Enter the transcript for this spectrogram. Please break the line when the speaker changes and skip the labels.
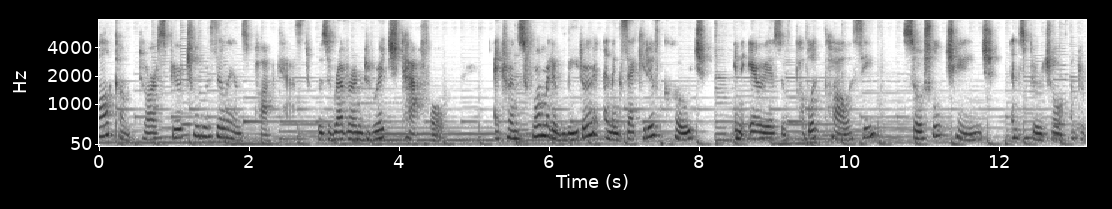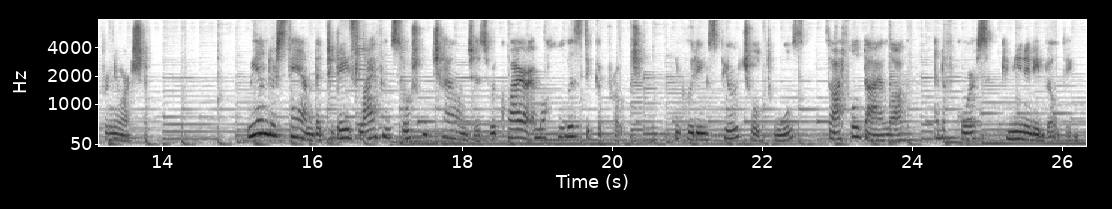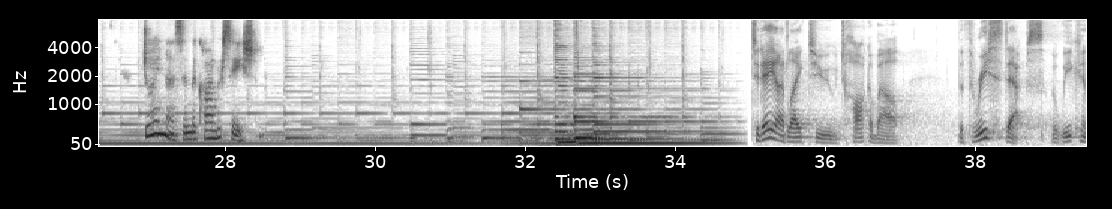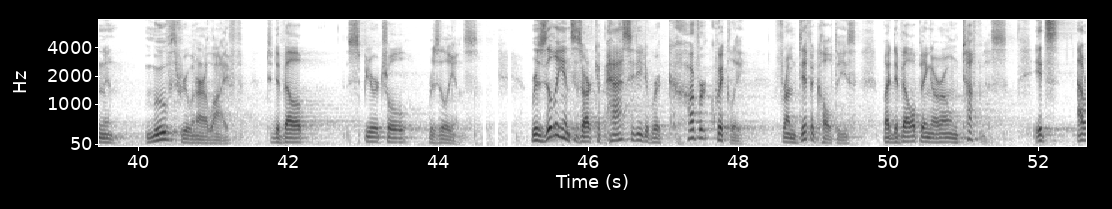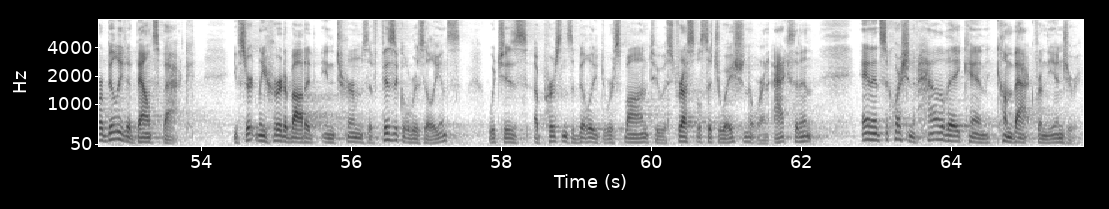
Welcome to our Spiritual Resilience podcast with Reverend Rich Tafel, a transformative leader and executive coach in areas of public policy, social change, and spiritual entrepreneurship. We understand that today's life and social challenges require a more holistic approach, including spiritual tools, thoughtful dialogue, and of course, community building. Join us in the conversation.
Today, I'd like to talk about the three steps that we can move through in our life to develop spiritual resilience. Resilience is our capacity to recover quickly from difficulties by developing our own toughness. It's our ability to bounce back. You've certainly heard about it in terms of physical resilience, which is a person's ability to respond to a stressful situation or an accident. And it's a question of how they can come back from the injury.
